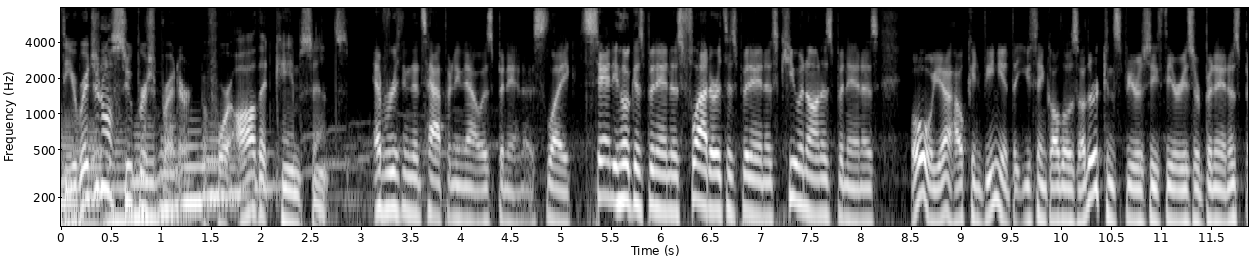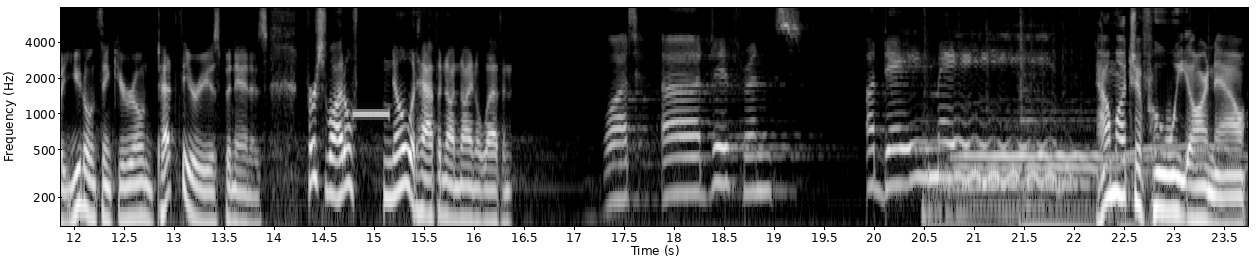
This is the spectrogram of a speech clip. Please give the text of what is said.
the original super spreader before all that came since. Everything that's happening now is bananas. Like Sandy Hook is bananas, Flat Earth is bananas, QAnon is bananas. Oh yeah, how convenient that you think all those other conspiracy theories are bananas, but you don't think your own pet theory is bananas. First of all, I don't f***ing know what happened on 9/11. What a difference a day made. How much of who we are now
